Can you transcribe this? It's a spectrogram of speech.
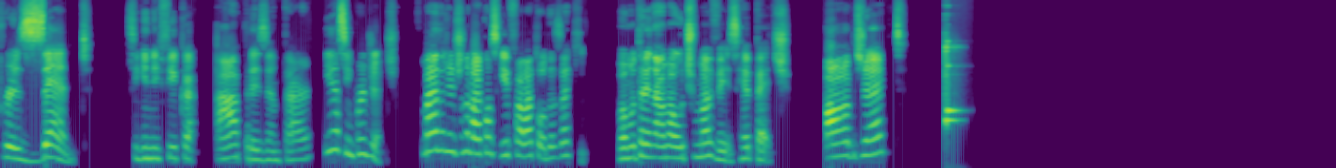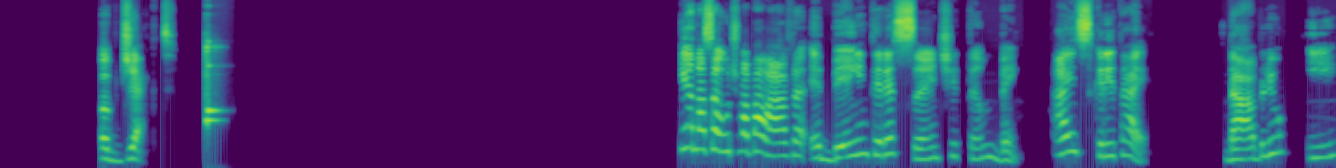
present significa apresentar e assim por diante. Mas a gente não vai conseguir falar todas aqui. Vamos treinar uma última vez. Repete. Object. Object. E a nossa última palavra é bem interessante também. A escrita é W-I-N-D.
